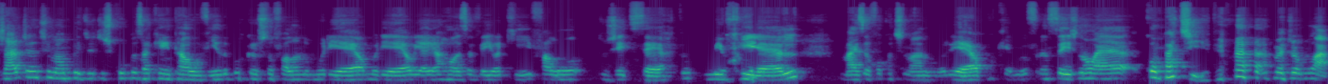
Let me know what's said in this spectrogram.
já de antemão pedir desculpas a quem está ouvindo, porque eu estou falando Muriel, Muriel, e aí a Rosa veio aqui e falou do jeito certo, Muriel mas eu vou continuar no Muriel, porque meu francês não é compatível. mas vamos lá.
